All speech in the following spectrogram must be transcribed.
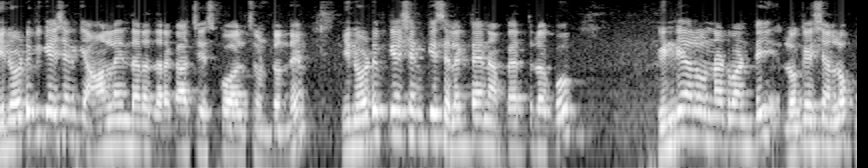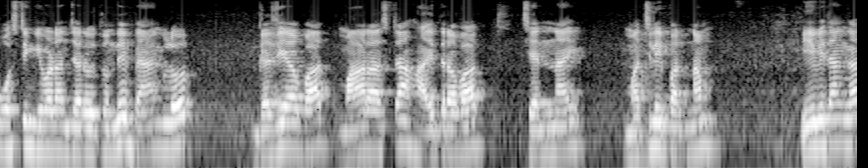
ఈ నోటిఫికేషన్కి ఆన్లైన్ ద్వారా దరఖాస్తు చేసుకోవాల్సి ఉంటుంది. ఈ నోటిఫికేషన్కి సెలెక్ట్ అయిన అభ్యర్థులకు ఇండియాలో ఉన్నటువంటి లొకేషన్లో పోస్టింగ్ ఇవ్వడం జరుగుతుంది. బెంగళూరు గజియాబాద్ మహారాష్ట్ర హైదరాబాద్ చెన్నై మచిలీపట్నం ఈ విధంగా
